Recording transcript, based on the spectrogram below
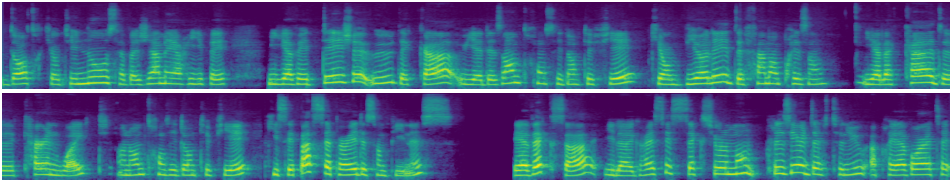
d'autres qui ont dit, non, ça va jamais arriver. Mais il y avait déjà eu des cas où il y a des hommes transidentifiés qui ont violé des femmes en prison. Il y a le cas de Karen White, un homme transidentifié, qui s'est pas séparé de son pénis, et avec ça, il a agressé sexuellement plusieurs détenus après avoir été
